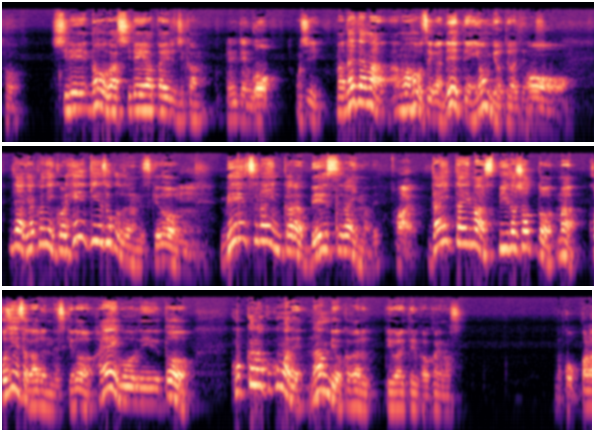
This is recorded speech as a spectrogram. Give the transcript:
そう。指令、脳が指令与える時間。0.5惜しい。まあ大体まあ、まあ、ほぼ正解0.4秒って言われてるんです。おじゃあ逆にこれ平均速度なんですけーど、うんベースラインからベースラインまで。は大体まあスピードショット、まあ個人差があるんですけど、速いボールで言うと、こっからここまで何秒かかるって言われてるか分かります？いこっから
